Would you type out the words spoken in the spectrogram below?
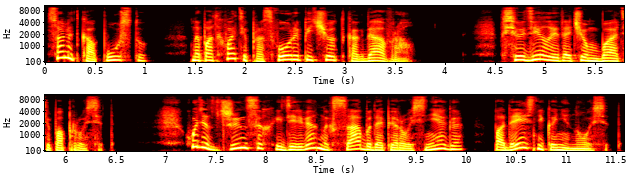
солит капусту, на подхвате просфоры печет, когда оврал. Все делает, о чем батя попросит. Ходит в джинсах и деревянных сабы до первого снега, подрясника не носит.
